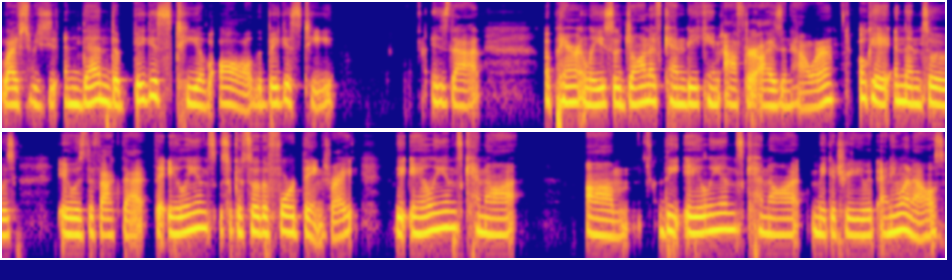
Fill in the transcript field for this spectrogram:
life species. And then the biggest T of all, the biggest T is that apparently, so John F. Kennedy came after Eisenhower. Okay, and then so it was it was the fact that the aliens so, so the four things, right? The aliens cannot um the aliens cannot make a treaty with anyone else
